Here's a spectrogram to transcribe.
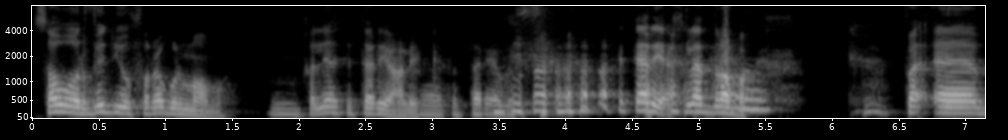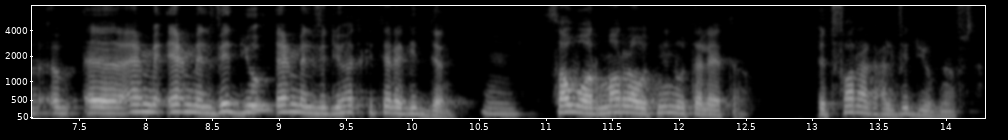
صور فيديو فرجه لماما مم. خليها تتريق عليك. يا تتريق بس. تتريق خليها تضربك. ف آه، آه، اعمل فيديو اعمل فيديوهات كتيرة جدا. صور مرة واثنين وثلاثة. اتفرج على الفيديو بنفسك.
